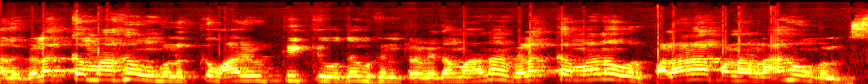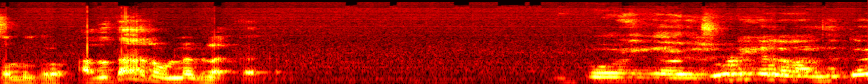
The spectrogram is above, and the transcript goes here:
அது விளக்கமாக உங்களுக்கு வாழ்க்கைக்கு உதவுகின்ற விதமான விளக்கமான ஒரு பலாபலனாக உங்களுக்கு சொல்லுகிறோம். அதுதான் அதில் உள்ள விளக்கங்கள். இப்போ இந்த ஜோடிகளை வந்துட்டு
